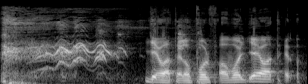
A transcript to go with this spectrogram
llévatelo, por favor, llévatelo.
